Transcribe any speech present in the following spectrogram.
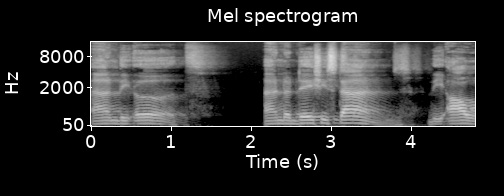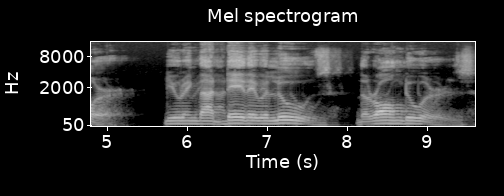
and the earth, and a day she stands, the hour. During that day they will lose the wrongdoers.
